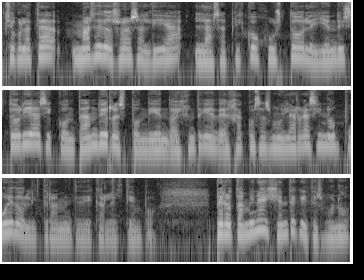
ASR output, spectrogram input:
Chocolata, más de dos horas al día las aplico justo leyendo historias y contando y respondiendo. Hay gente que me deja cosas muy largas y no puedo literalmente dedicarle el tiempo. Pero también hay gente que dices, bueno,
